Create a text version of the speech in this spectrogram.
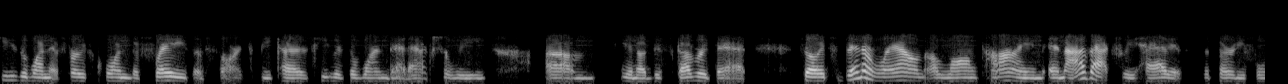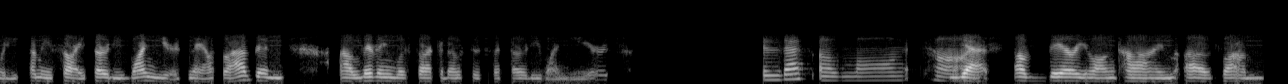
he's the one that first coined the phrase of SARC because he was the one that actually, um, you know, discovered that. So it's been around a long time, and I've actually had it for 30, 40, I mean, sorry, 31 years now. So I've been uh, living with sarcoidosis for 31 years. And that's a long time. Yes, a very long time of um,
